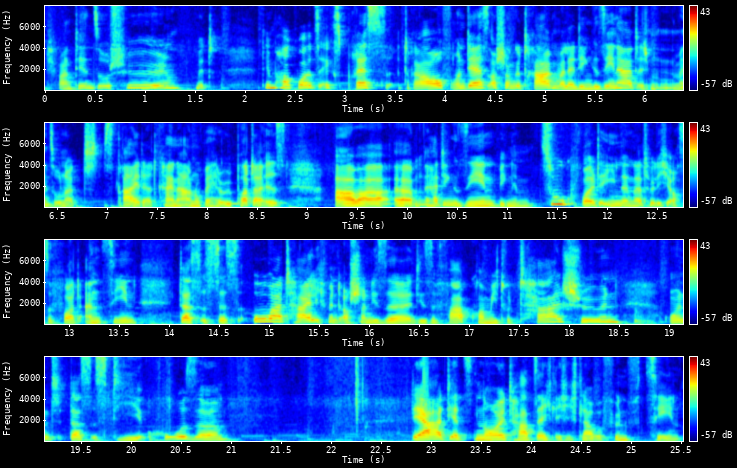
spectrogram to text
Ich fand den so schön mit dem Hogwarts Express drauf und der ist auch schon getragen, weil er den gesehen hat. Ich, mein Sohn hat ist drei, der hat keine Ahnung, wer Harry Potter ist. Aber ähm, er hat ihn gesehen wegen dem Zug, wollte ihn dann natürlich auch sofort anziehen. Das ist das Oberteil. Ich finde auch schon diese, diese Farbkombi total schön. Und das ist die Hose. Der hat jetzt neu tatsächlich, ich glaube, 15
